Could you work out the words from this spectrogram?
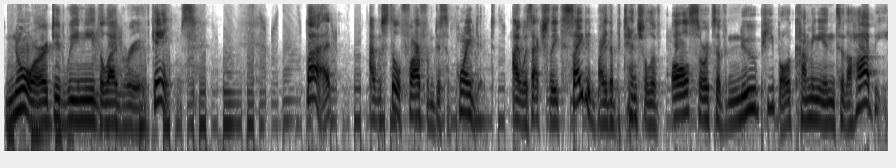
nor did we need the library of games. But I was still far from disappointed. I was actually excited by the potential of all sorts of new people coming into the hobby,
